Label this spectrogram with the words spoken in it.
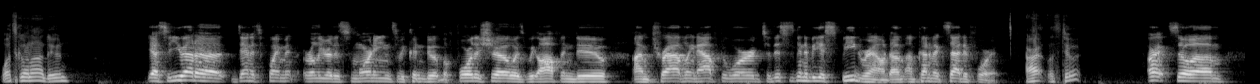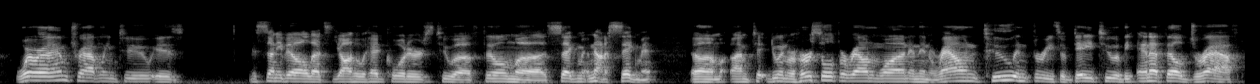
what's going on, dude? Yeah, so you had a dentist appointment earlier this morning, so we couldn't do it before the show as we often do. I'm traveling afterward, so this is going to be a speed round. I'm, I'm kind of excited for it. All right, let's do it. All right, so um, where I am traveling to is the Sunnyvale, that's Yahoo headquarters, to a film uh, segment, not a segment. Um, I'm t- doing rehearsal for round one, and then round two and three, so day two of the NFL draft.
